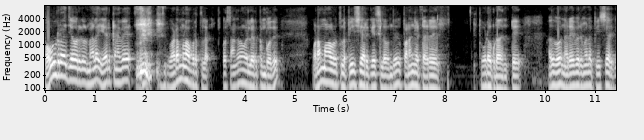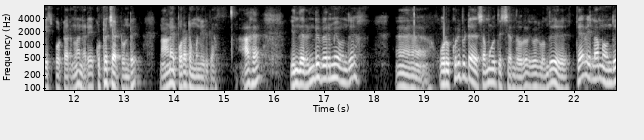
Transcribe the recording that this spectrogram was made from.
பவுல்ராஜ் அவர்கள் மேலே ஏற்கனவே வடமலாபுரத்தில் ஒரு சங்கரவரியில் இருக்கும்போது வடமலாபுரத்தில் பிசிஆர் கேஸில் வந்து பணம் கேட்டார் போடக்கூடாதுன்ட்டு. அதுபோக நிறைய பேர் மேலே பிசிஆர் கேஸ் போட்டாருன்னா நிறைய குற்றச்சாட்டு உண்டு. நானே போராட்டம் பண்ணியிருக்கேன். ஆக இந்த ரெண்டு பேருமே வந்து ஒரு குறிப்பிட்ட சமூகத்தை சேர்ந்தவர்கள் இவர்கள் வந்து தேவையில்லாமல் வந்து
